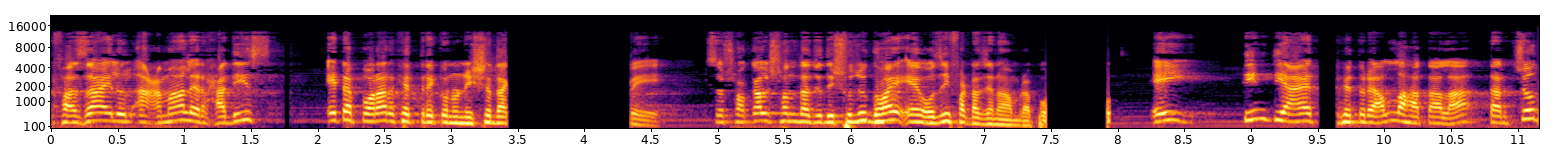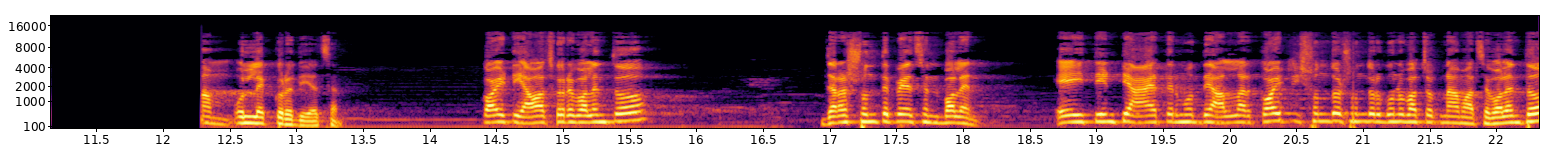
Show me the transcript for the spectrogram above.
ফাজাইলুল আমালের হাদিস, এটা পড়ার ক্ষেত্রে কোনো নিষেধাজ্ঞা সকাল সন্ধ্যা যদি সুযোগ হয় এই ওজিফাটা যেন আমরা এই তিনটি আয়াতের ভেতরে আল্লাহ তাআলা তার চোদ্দ উল্লেখ করে দিয়েছেন। কয়টি? আওয়াজ করে বলেন তো। যারা শুনতে পেয়েছেন, বলেন। এই তিনটি আয়াতের মধ্যে আল্লাহর কয়টি সুন্দর সুন্দর গুণবাচক নাম আছে, বলেন তো।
